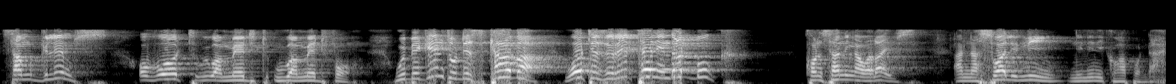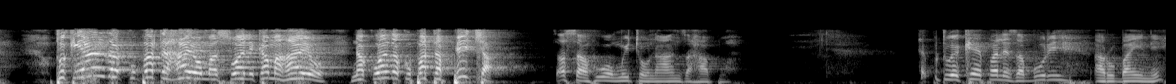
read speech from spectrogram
some glimpse of what we were made, to, we were made for we begin to discover what is written in that book concerning our lives. Na swali ni ni nini iko hapo ndani? Tukianza kupata hayo maswali kama hayo na kuanza kupata picha sasa huo mwito unaanza hapo hebu tuwekee pale zaburi arobaini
